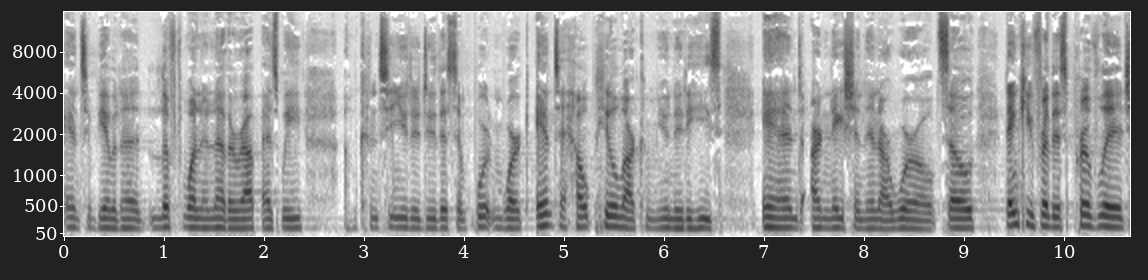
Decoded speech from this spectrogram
and to be able to lift one another up as we um, continue to do this important work and to help heal our communities and our nation and our world. So thank you for this privilege,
